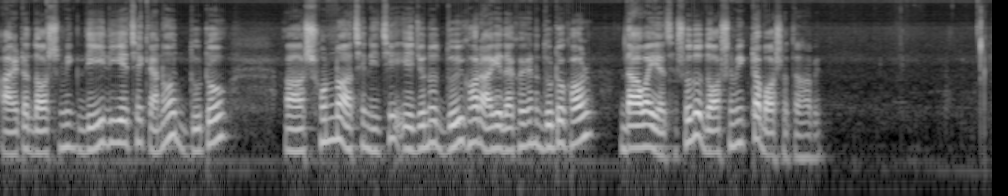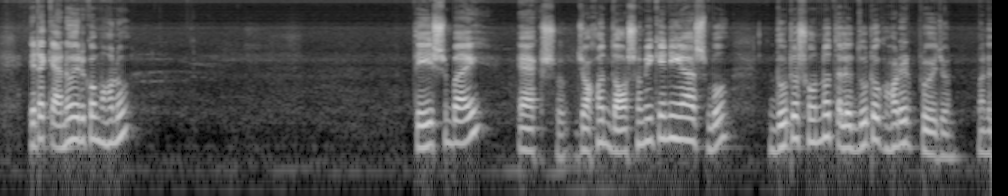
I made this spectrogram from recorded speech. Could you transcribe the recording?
আর এটা দশমিক দিয়ে দিয়েছে কেন? দুটো শূন্য আছে নিচে এই জন্য দুই ঘর আগে দেখো এখানে দুটো ঘর দেওয়াই আছে, শুধু দশমিকটা বসাতে হবে। এটা কেন এরকম হলো? তেইশ বাই একশো, যখন দশমিকে নিয়ে আসব, দুটো শূন্য, তাহলে দুটো ঘরের প্রয়োজন মানে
